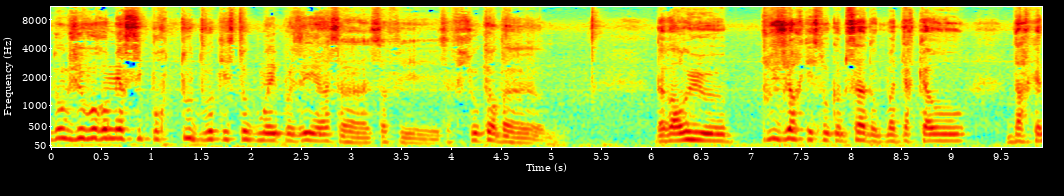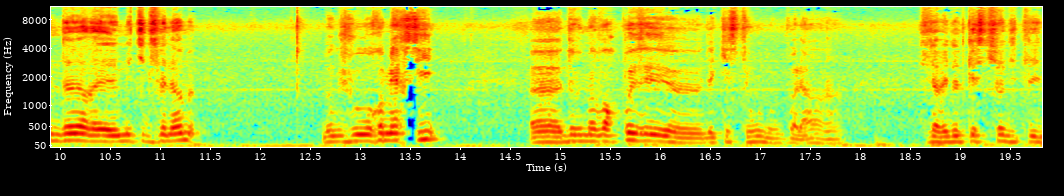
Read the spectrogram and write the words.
Donc je vous remercie pour toutes vos questions que vous m'avez posées. Hein. Ça, fait, ça fait au cœur d'avoir eu euh, plusieurs questions comme ça. Donc Mater KO, Dark Ender et Mythix Venom. Donc je vous remercie euh, de m'avoir posé euh, des questions. Donc voilà. Hein. Si vous avez d'autres questions, dites-les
